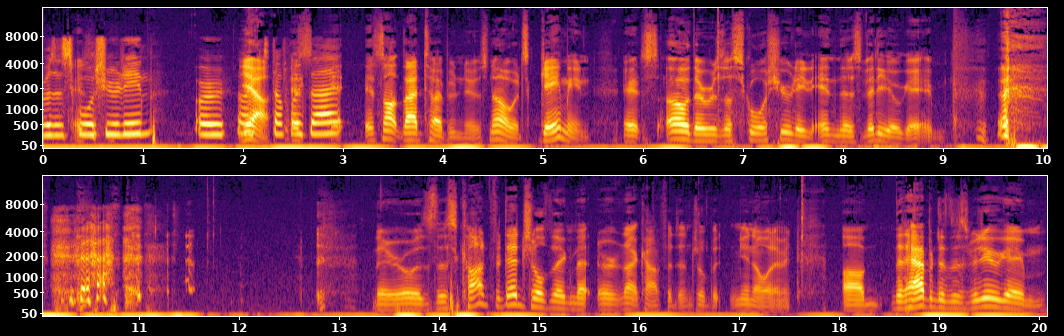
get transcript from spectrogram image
was a school shooting or like, yeah, stuff like it's, that. it- it's not that type of news. No, it's gaming. It's oh, there was a school shooting in this video game. there was this confidential thing that, or not confidential, but you know what I mean. Um, that happened to this video game.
